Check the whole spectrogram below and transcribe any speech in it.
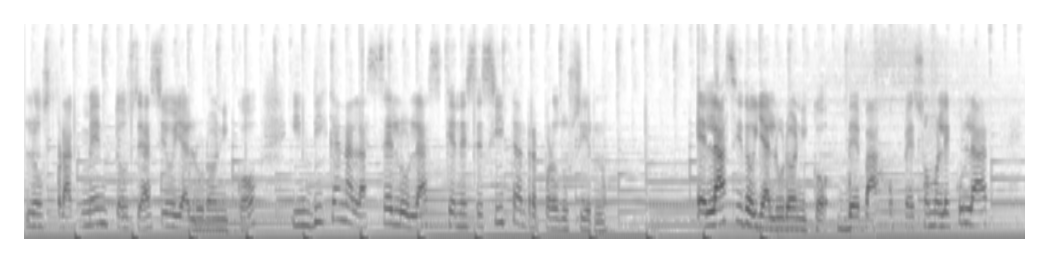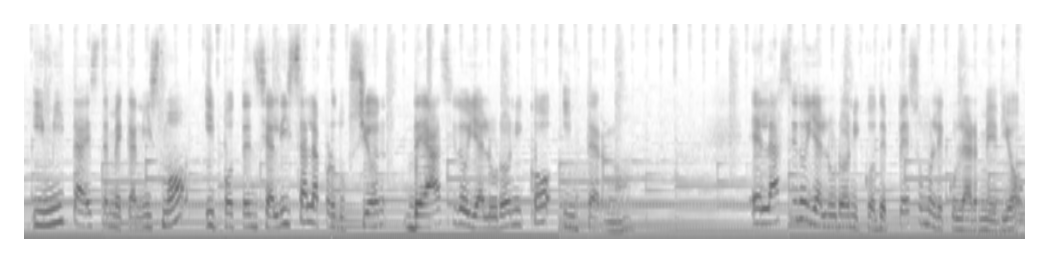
los fragmentos de ácido hialurónico indican a las células que necesitan reproducirlo. El ácido hialurónico de bajo peso molecular imita este mecanismo y potencializa la producción de ácido hialurónico interno. El ácido hialurónico de peso molecular medio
